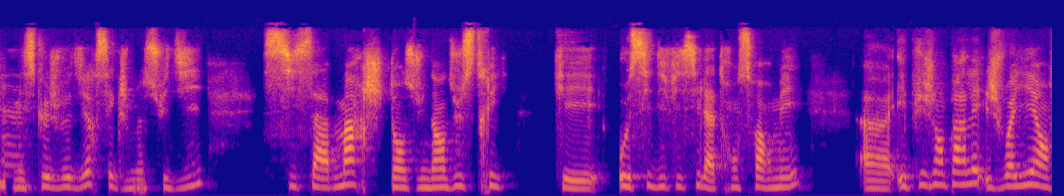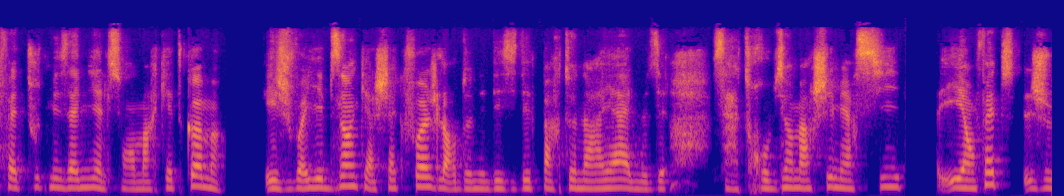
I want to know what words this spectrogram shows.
Mm. Mais ce que je veux dire, c'est que je me suis dit, si ça marche dans une industrie qui est aussi difficile à transformer, euh, et puis j'en parlais, je voyais en fait toutes mes amies, elles sont en market com, et je voyais bien qu'à chaque fois, je leur donnais des idées de partenariat. Elles me disaient, oh, ça a trop bien marché, merci. Et en fait, je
